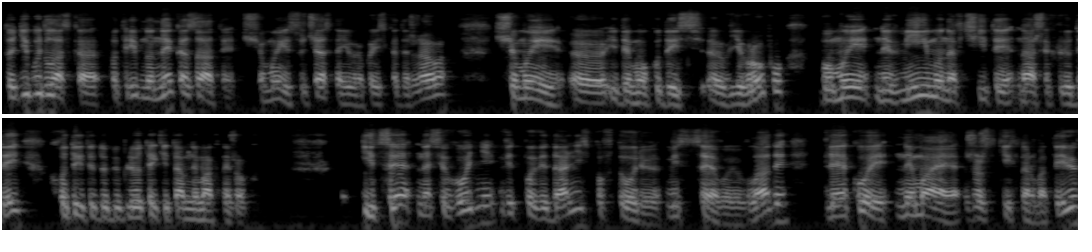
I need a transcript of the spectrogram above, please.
тоді, будь ласка, потрібно не казати, що ми сучасна європейська держава, що ми е, йдемо кудись е, в Європу, бо ми не вміємо навчити наших людей ходити до бібліотеки, там нема книжок. І це на сьогодні відповідальність повторюю місцевої влади для якої немає жорстких нормативів,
